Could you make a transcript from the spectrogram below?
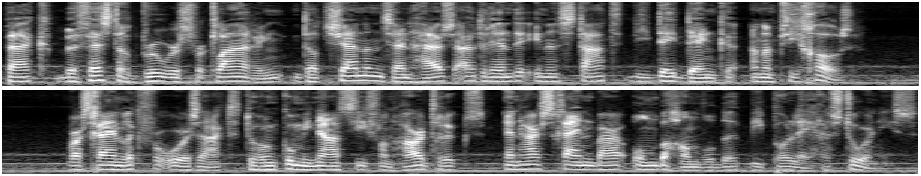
Pack bevestigt Brewers verklaring dat Shannon zijn huis uitrende in een staat die deed denken aan een psychose. Waarschijnlijk veroorzaakt door een combinatie van harddrugs en haar schijnbaar onbehandelde bipolaire stoornis.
